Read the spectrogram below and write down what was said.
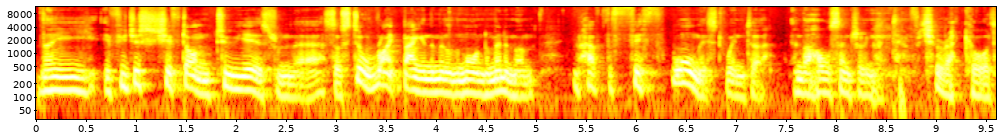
The, if you just shift on two years from there, so still right bang in the middle of the Maunder minimum, you have the fifth warmest winter in the whole Central England temperature record.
